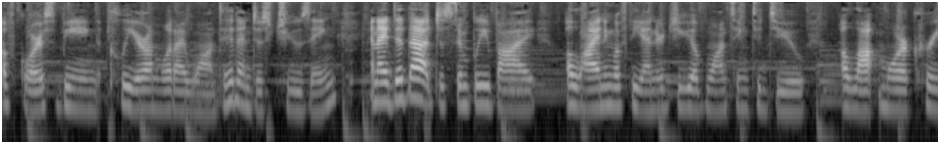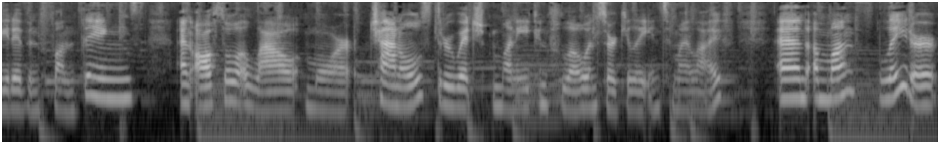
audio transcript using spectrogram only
of course, being clear on what I wanted and just choosing. And I did that just simply by aligning with the energy of wanting to do a lot more creative and fun things and also allow more channels through which money can flow and circulate into my life. And a month later,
